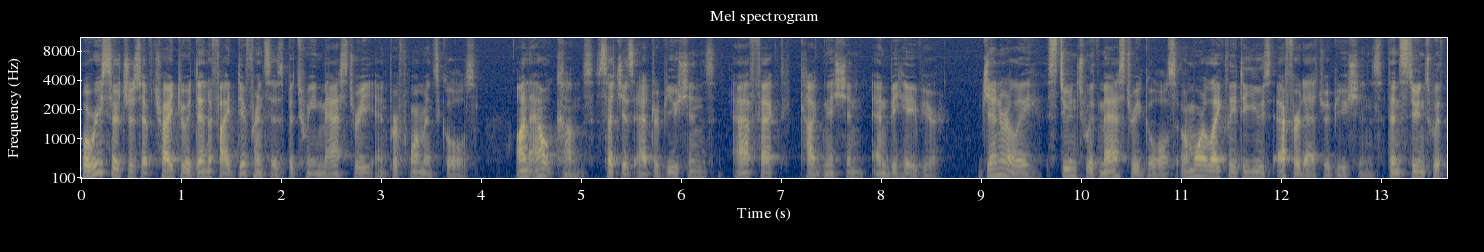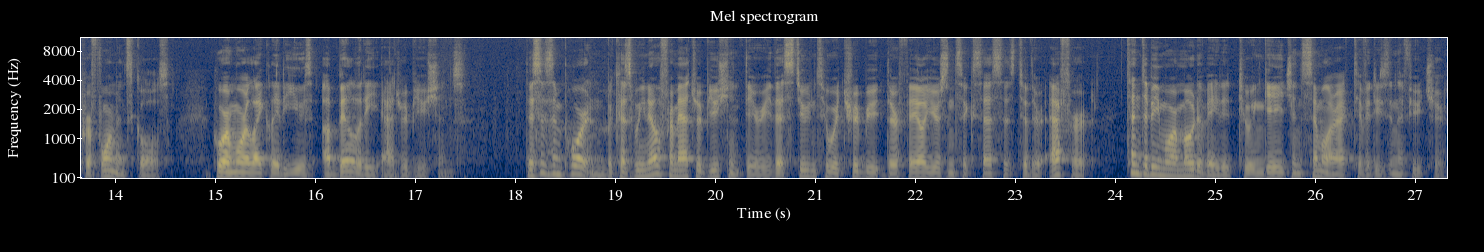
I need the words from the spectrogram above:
Well, researchers have tried to identify differences between mastery and performance goals on outcomes such as attributions, affect, cognition, and behavior. Generally, students with mastery goals are more likely to use effort attributions than students with performance goals, who are more likely to use ability attributions. This is important because we know from attribution theory that students who attribute their failures and successes to their effort tend to be more motivated to engage in similar activities in the future.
